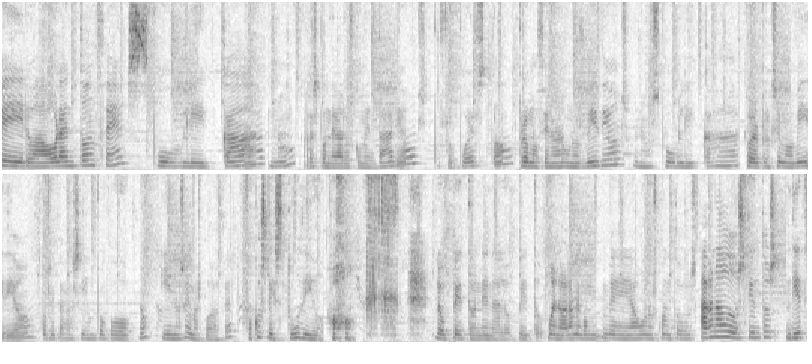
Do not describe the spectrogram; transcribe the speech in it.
Pero ahora entonces publicar, ¿no? Responder a los comentarios, por supuesto. Promocionar algunos vídeos, menos publicar por el próximo vídeo, cositas así un poco, ¿no? Y no sé qué más puedo hacer. Focos de estudio. Lo peto, nena, lo peto. Bueno, ahora me, me, hago unos cuantos... Ha ganado 210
